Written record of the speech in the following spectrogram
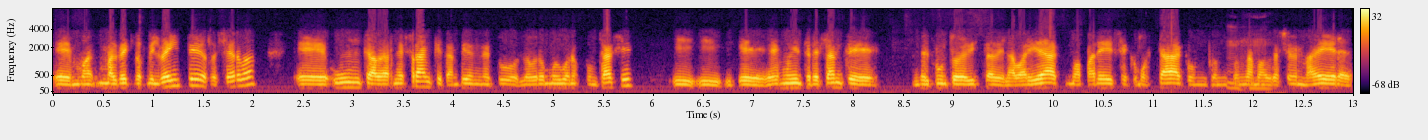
eh, Ma- Malbec 2020 reserva eh, un Cabernet Franc que también tuvo, logró muy buenos puntajes y, y- y que es muy interesante desde el punto de vista de la variedad, cómo aparece, cómo está, con, con, con la maduración en madera.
